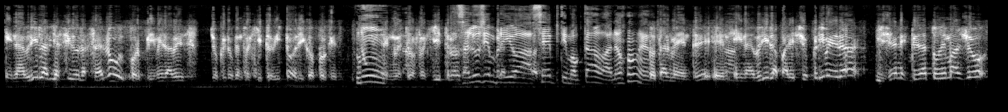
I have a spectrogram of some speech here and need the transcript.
En abril había sido la salud, por primera vez, yo creo que en registros históricos, porque en nuestros registros... La salud siempre iba a séptima, octava, ¿no? Totalmente. En, ah. abril apareció primera y ya en este dato de mayo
